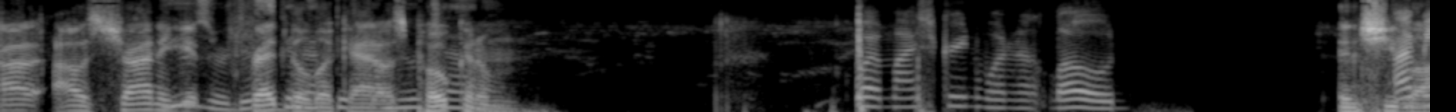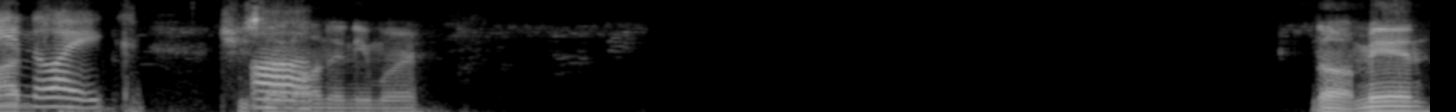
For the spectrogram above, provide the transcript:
I, I was trying to get Fred to look at. it. I was poking channel. him, But my screen wouldn't load. and she I logged. mean, like, She's not um, on anymore. No, man.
